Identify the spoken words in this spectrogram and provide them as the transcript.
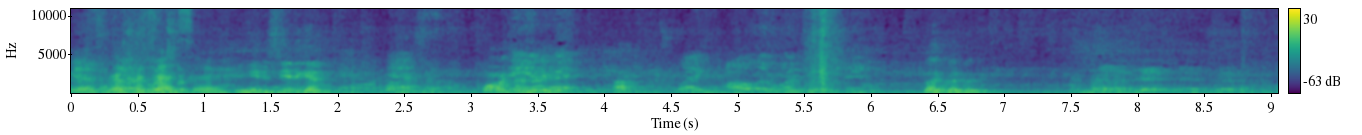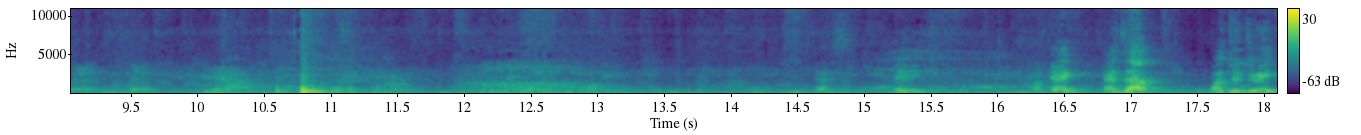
Yes, Professor. You need to see it again. Yes. One more time, very good. Up. Like all in one motion. Good, good, good. Ah. Yes, baby. Okay, hands up. One, two, three.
